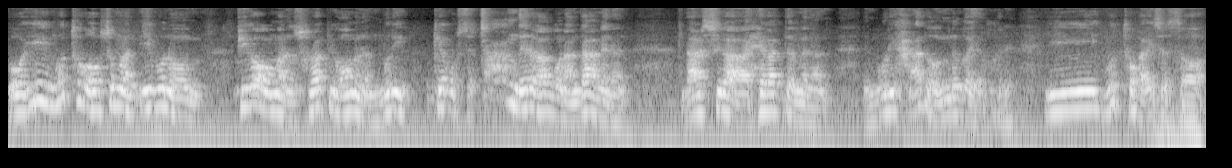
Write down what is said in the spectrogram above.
어, 이 무토가 없으면 이분은 비가 오면 소낙비가 오면은 물이 계곡에서 쫙 내려가고 난 다음에는 날씨가 해가 뜨면은 물이 하나도 없는 거예요. 그래 이 무토가 있어서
